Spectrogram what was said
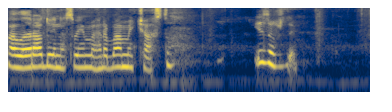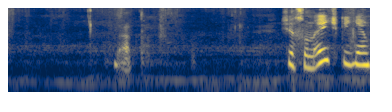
але радує нас своїми грибами часто. І завжди. Так. Ще сунечки є.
